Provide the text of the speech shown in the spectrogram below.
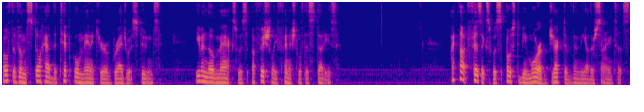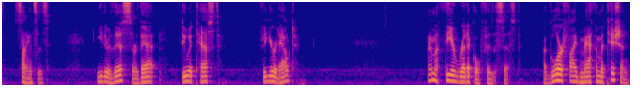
Both of them still had the typical manicure of graduate students, even though Max was officially finished with his studies. I thought physics was supposed to be more objective than the other scientists, sciences. Either this or that, do a test, figure it out. I'm a theoretical physicist, a glorified mathematician.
